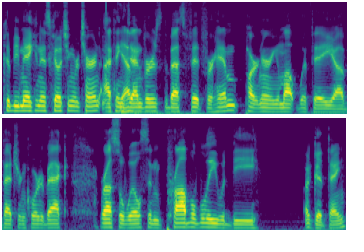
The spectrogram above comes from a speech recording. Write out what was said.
could be making his coaching return. I think Yep. Denver's the best fit for him. Partnering him up with a uh, veteran quarterback, Russell Wilson, probably would be a good thing.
